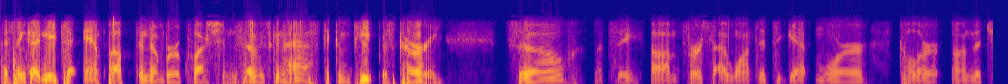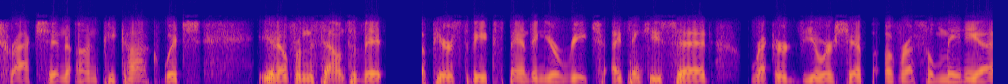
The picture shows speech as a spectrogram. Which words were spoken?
I think I need to amp up the number of questions I was gonna ask to compete with Curry. So let's see. Um, first, I wanted to get more color on the traction on Peacock, which, you know, from the sounds of it, appears to be expanding your reach. I think you said record viewership of WrestleMania.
